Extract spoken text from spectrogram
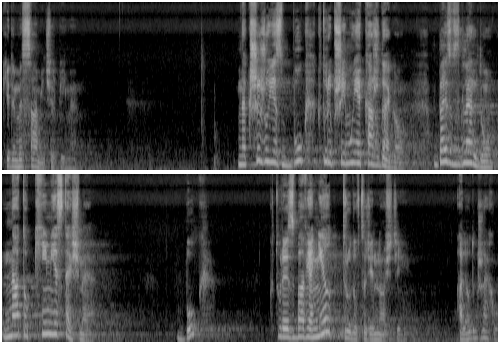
kiedy my sami cierpimy. Na krzyżu jest Bóg, który przyjmuje każdego, bez względu na to, kim jesteśmy. Bóg, który zbawia nie od trudów codzienności, ale od grzechu.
